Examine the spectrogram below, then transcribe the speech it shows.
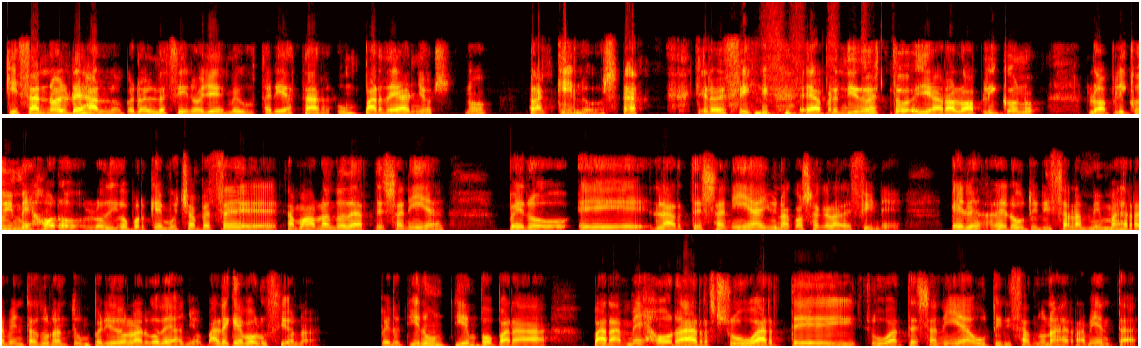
quizás no el dejarlo, pero el decir, oye, me gustaría estar un par de años, ¿no? Tranquilo, o sea, quiero decir, he aprendido esto y ahora lo aplico, ¿no? Lo aplico y mejoro. Lo digo porque muchas veces estamos hablando de artesanía, pero eh, la artesanía hay una cosa que la define. El herrero utiliza las mismas herramientas durante un periodo largo de años. Vale que evoluciona, pero tiene un tiempo para, para mejorar su arte y su artesanía utilizando unas herramientas.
